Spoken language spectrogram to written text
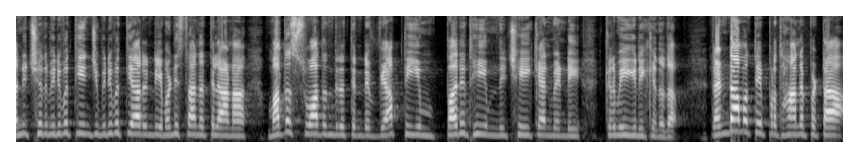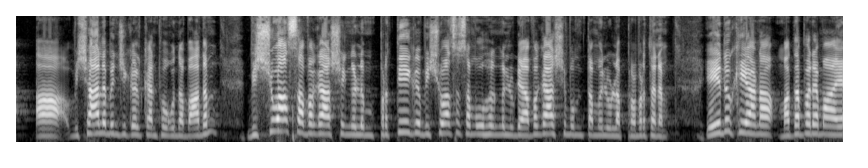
അനുച്ഛേദം ഇരുപത്തിയഞ്ചും ഇരുപത്തിയാറിന്റെയും അടിസ്ഥാനത്തിലാണ് മതസ്വാതന്ത്ര്യത്തിന്റെ വ്യാപ്തിയും പരിധിയും നിശ്ചയിക്കാൻ വേണ്ടി ക്രമീകരിക്കുന്നത്. രണ്ടാമത്തെ പ്രധാനപ്പെട്ട ആ, വിശാല ബെഞ്ച് കേൾക്കാൻ പോകുന്ന വാദം വിശ്വാസാവകാശങ്ങളും പ്രത്യേക വിശ്വാസ സമൂഹങ്ങളുടെ അവകാശവും തമ്മിലുള്ള പ്രവർത്തനം. ഏതൊക്കെയാണ് മതപരമായ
